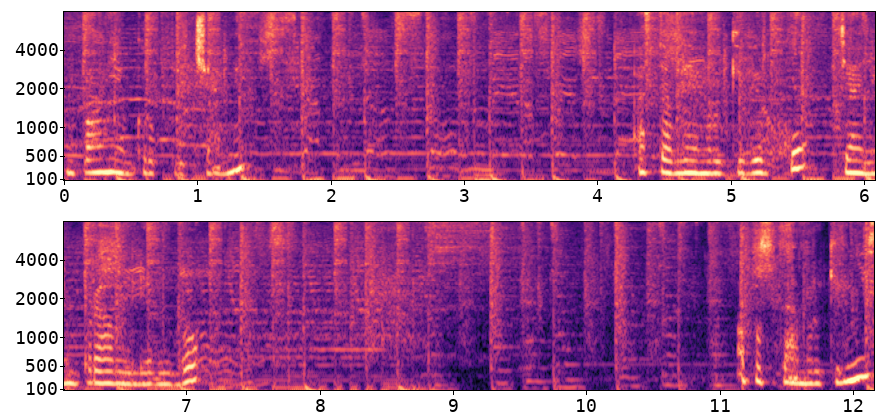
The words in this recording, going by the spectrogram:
Выполняем круг плечами. Оставляем руки вверху, тянем правый и левый бок. Опускаем руки вниз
